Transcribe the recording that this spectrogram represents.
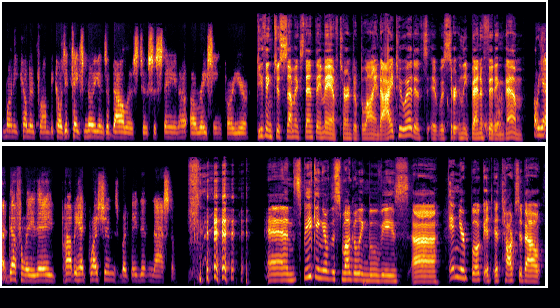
money coming from because it takes millions of dollars to sustain a, a, racing per year. Do you think to some extent they may have turned a blind eye to it? It's it was certainly benefiting yeah. them. Oh yeah, definitely. They probably had questions, but they didn't ask them. and speaking of the smuggling movies, uh, in your book, it, it talks about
